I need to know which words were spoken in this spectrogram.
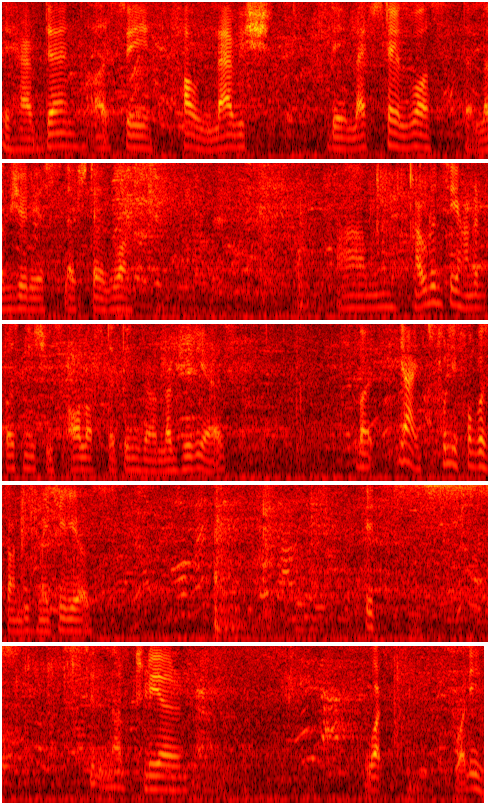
they have done, or say how lavish their lifestyle was, the luxurious lifestyle was. Um, I wouldn't say 100% is all of the things are luxurious, but yeah, it's fully focused on these materials. It's still not clear what what is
